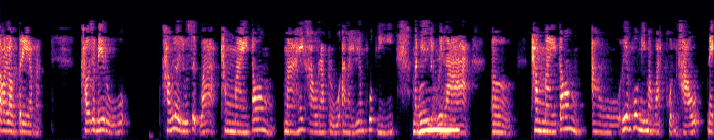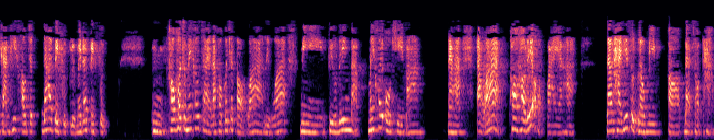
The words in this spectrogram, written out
ตอนเราเตรียมอะเขาจะไม่รู้ เขาเลยรู้สึกว่าทำไมต้องมาให้เขารับรู้อะไรเรื่องพวกนี้ มันเสียเวลา เออทำไมต้องเอาเรื่องพวกนี้มาวัดผลเขาในการที่เขาจะได้ไปฝึกหรือไม่ได้ไปฝึก อืมเขาเขาจะไม่เข้าใจแล้วเขาก็จะตอบว่าหรือว่ามีฟีลลิ่งแบบ ไม่ค่อยโอเคบ้าง นะคะ แต่ว่าพอเขาได้ออกไปอะค่ะ แล้วท้ายที่สุดเรามีแบบสอบถาม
